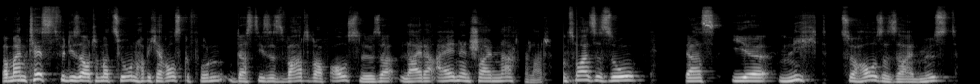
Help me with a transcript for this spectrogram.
Bei meinen Tests für diese Automation habe ich herausgefunden, dass dieses Wartet auf Auslöser leider einen entscheidenden Nachteil hat. Und zwar ist es so, dass ihr nicht zu Hause sein müsst,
